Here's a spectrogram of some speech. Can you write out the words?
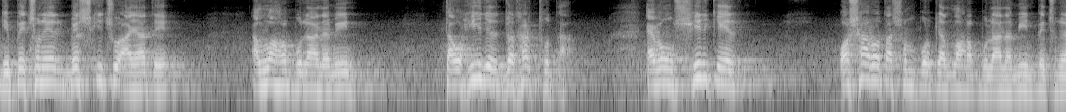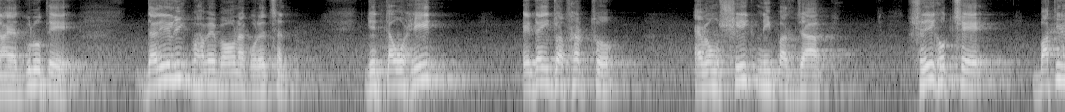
যে পেছনের বেশ কিছু আয়াতে আল্লাহ রব্বুল আলমিন তাওহিদের যথার্থতা এবং শিরকের অসারতা সম্পর্কে আল্লাহ রব্বুল আলমিন পেছনের আয়াতগুলোতে দালিলিকভাবে বর্ণনা করেছেন। যে তাওহিদ এটাই যথার্থ এবং শিখ নিপাত যাক। শিখ হচ্ছে বাতিল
